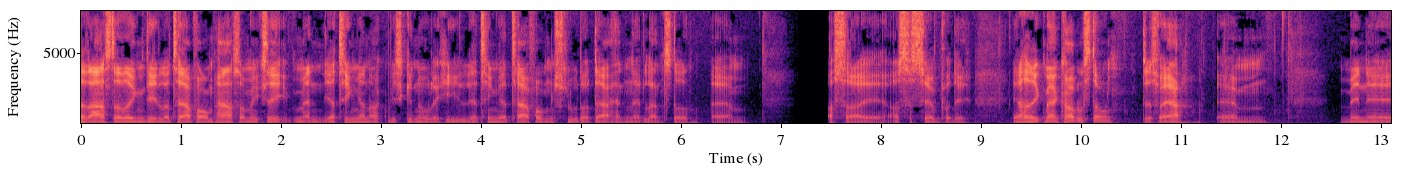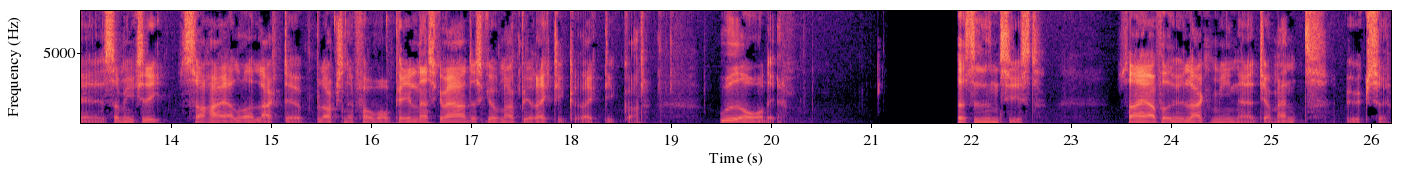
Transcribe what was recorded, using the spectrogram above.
så der er stadig en del af terraform her, som I kan se, men jeg tænker nok, vi skal nå det hele. Jeg tænker, at terraformen slutter derhen et eller andet sted. Øhm, og, så, øh, og så ser vi på det. Jeg havde ikke med cobblestone, desværre. Øhm, men øh, som I kan se, så har jeg allerede lagt øh, bloksene for, hvor pælene skal være, og det skal jo nok blive rigtig, rigtig godt. Udover det, så siden sidst, så har jeg fået ødelagt min øh, diamantøkse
